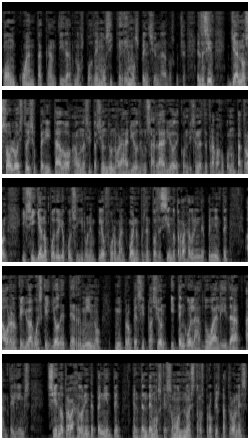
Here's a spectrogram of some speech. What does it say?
con cuánta cantidad nos podemos y queremos pensionarnos. Es decir, ya no solo estoy supeditado a una situación de un horario, de un salario, de condiciones de trabajo con un patrón, y si ya no puedo yo conseguir un empleo formal, bueno, pues entonces siendo trabajador independiente, ahora lo que yo hago es que yo determino mi propia situación y tengo la dualidad ante el IMSS siendo trabajador independiente, entendemos que somos nuestros propios patrones,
